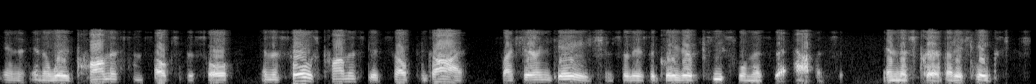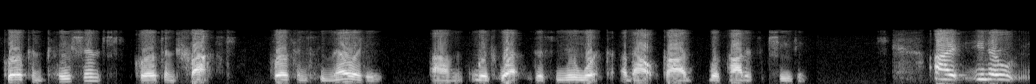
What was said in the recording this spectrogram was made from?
in in a way, promised Himself to the soul, and the soul has promised itself to God It's like they're engaged, and so there's a greater peacefulness that happens in this prayer. But it takes growth in patience, growth in trust, growth in humility um, with what this new work about God, what God is achieving. I, you know,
